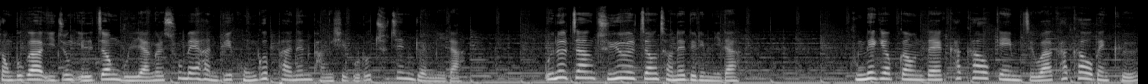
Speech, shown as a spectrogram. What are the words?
정부가 이 중 일정 물량을 수매한 뒤 공급하는 방식으로 추진됩니다. 오늘장 주요 일정 전해드립니다. 국내 기업 가운데 카카오 게임즈와 카카오뱅크,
